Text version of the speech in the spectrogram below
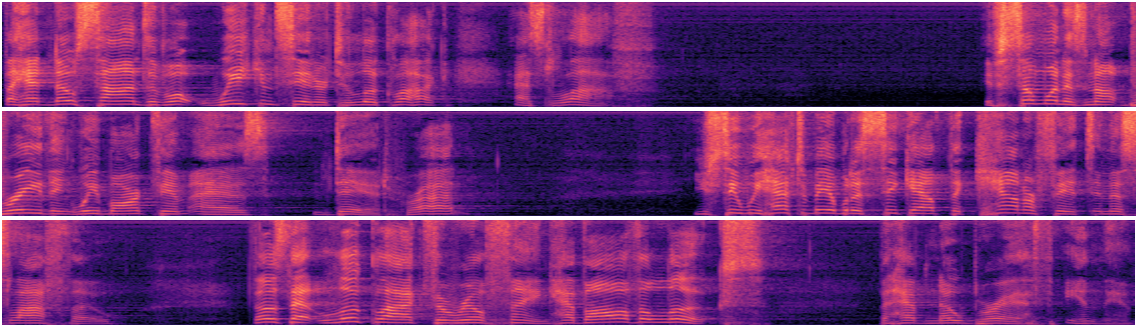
They had no signs of what we consider to look like as life. If someone is not breathing, we mark them as dead, right? You see, we have to be able to seek out the counterfeits in this life, though. Those that look like the real thing, have all the looks, but have no breath in them.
